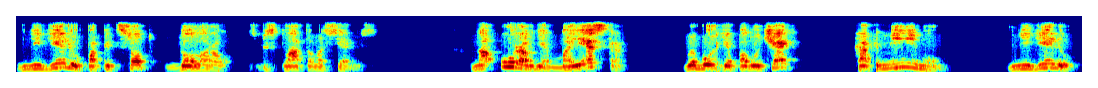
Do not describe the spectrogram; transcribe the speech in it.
в неделю по 500 долларов с бесплатного сервиса. На уровне маэстро вы будете получать как минимум в неделю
